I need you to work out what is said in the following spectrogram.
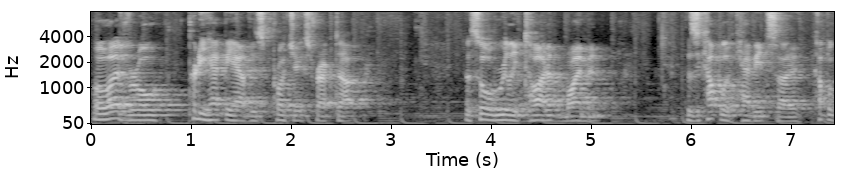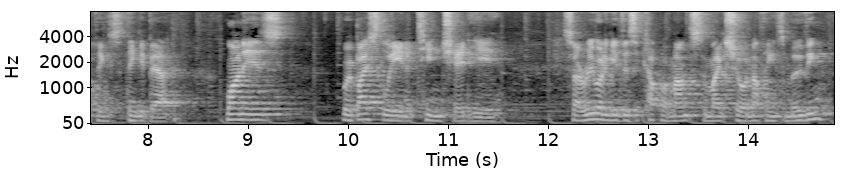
Well, overall, pretty happy how this project's wrapped up. It's all really tight at the moment. There's a couple of caveats though, a couple of things to think about. One is we're basically in a tin shed here. So I really want to give this a couple of months to make sure nothing's moving.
